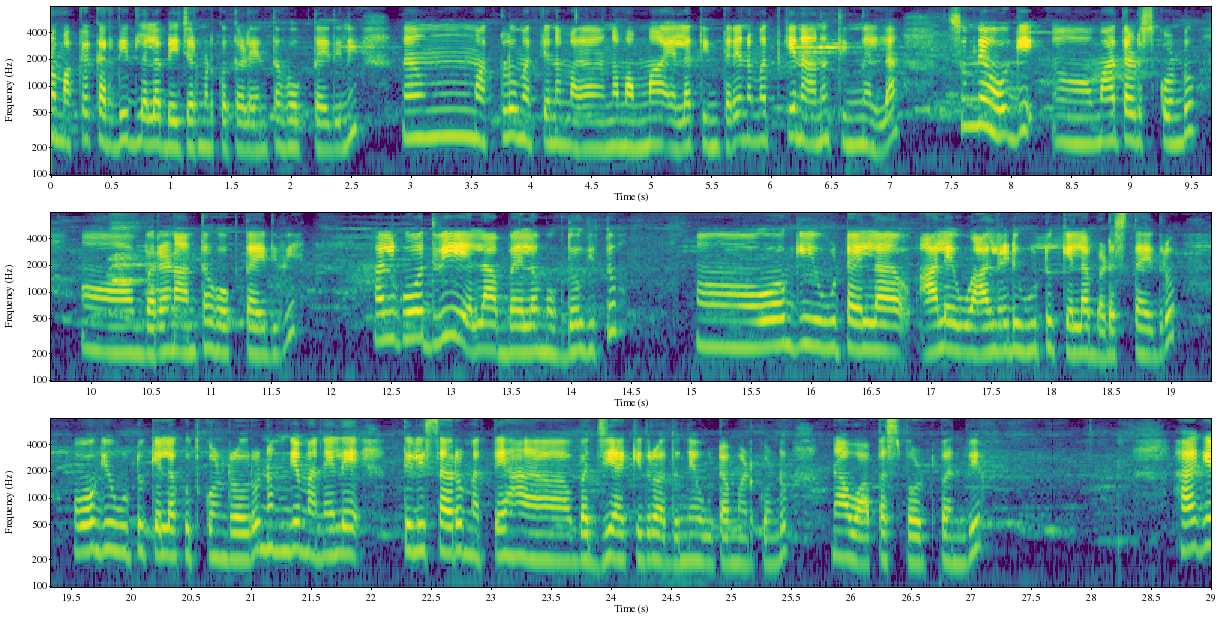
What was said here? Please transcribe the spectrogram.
ನಮ್ಮ ಅಕ್ಕ ಕರೆದಿದ್ಲಲ್ಲ, ಬೇಜಾರು ಮಾಡ್ಕೊತಾಳೆ ಅಂತ ಹೋಗ್ತಾ ಇದ್ದೀನಿ. ನಮ್ಮ ಮಕ್ಕಳು ಮತ್ತು ನಮ್ಮ ನಮ್ಮಮ್ಮ ಎಲ್ಲ ತಿಂತಾರೆ. ನಮ್ಮ ಅತ್ತಿಗೆ ನಾನು ತಿನ್ನಲ್ಲ. ಸುಮ್ಮನೆ ಹೋಗಿ ಮಾತಾಡಿಸ್ಕೊಂಡು ಬರೋಣ ಅಂತ ಹೋಗ್ತಾ ಇದ್ದೀವಿ. ಅಲ್ಲಿಗೆ ಹೋದ್ವಿ. ಎಲ್ಲ ಹಬ್ಬ ಎಲ್ಲ ಮುಗಿದೋಗಿತ್ತು. ಹೋಗಿ ಊಟ ಎಲ್ಲ, ಆಲೇ ಆಲ್ರೆಡಿ ಊಟಕ್ಕೆಲ್ಲ ಬಡಿಸ್ತಾ ಇದ್ದರು ಹೋಗಿ ಊಟಕ್ಕೆಲ್ಲ ಕುತ್ಕೊಂಡ್ರು ಅವರು ನಮಗೆ ಮನೇಲೇ ತಿಳಿಸಾರು ಮತ್ತು ಬಜ್ಜಿ ಹಾಕಿದ್ರು, ಅದನ್ನೇ ಊಟ ಮಾಡಿಕೊಂಡು ನಾವು ವಾಪಸ್ ಹೊರ್ಟು ಬಂದ್ವಿ. ಹಾಗೆ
